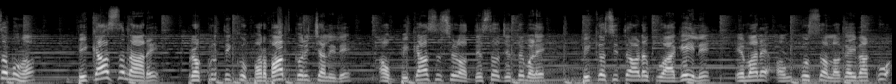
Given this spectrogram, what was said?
समूह विकास नारे प्रकृति को बर्बाद चलीले आ विकासशील देश जेते जे बिकशित आडको अंकुश लगाइबा को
